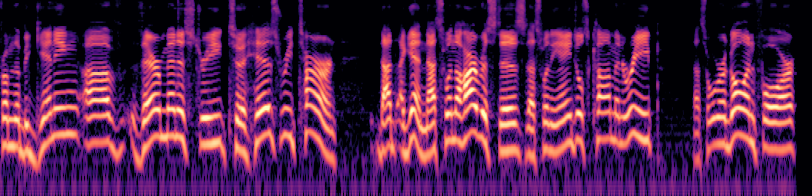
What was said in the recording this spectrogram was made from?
from the beginning of their ministry to his return that again, that's when the harvest is. That's when the angels come and reap. That's what we're going for.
